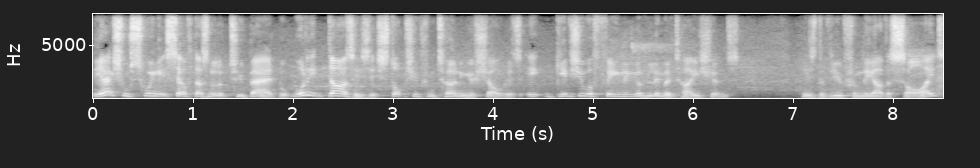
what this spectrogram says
the actual swing itself doesn't look too bad, but what it does is it stops you from turning your shoulders. It gives you a feeling of limitations. Here's the view from the other side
